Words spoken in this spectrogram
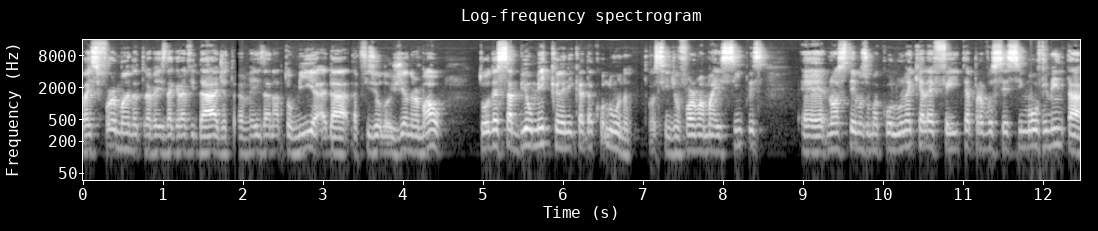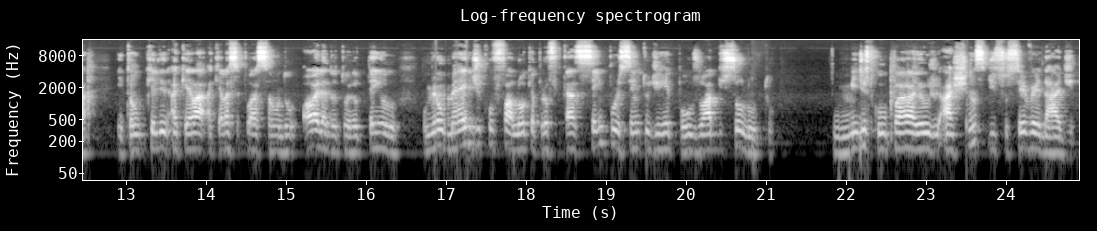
vai se formando através da gravidade, através da anatomia, da, da fisiologia normal, toda essa biomecânica da coluna. Então, assim, de uma forma mais simples, é, nós temos uma coluna que ela é feita para você se movimentar. Então, aquele, aquela, aquela situação do, olha, doutor, eu tenho, o meu médico falou que é para eu ficar 100% de repouso absoluto. Me desculpa, eu, a chance disso ser verdade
